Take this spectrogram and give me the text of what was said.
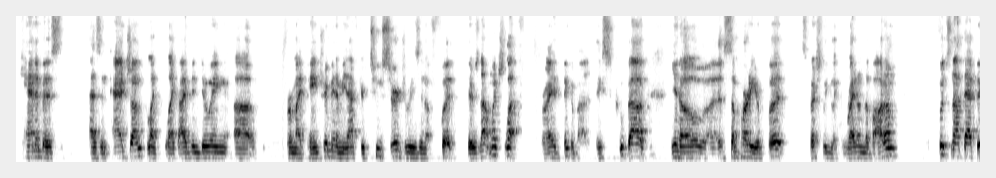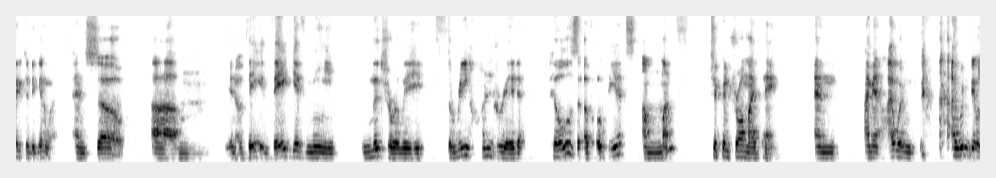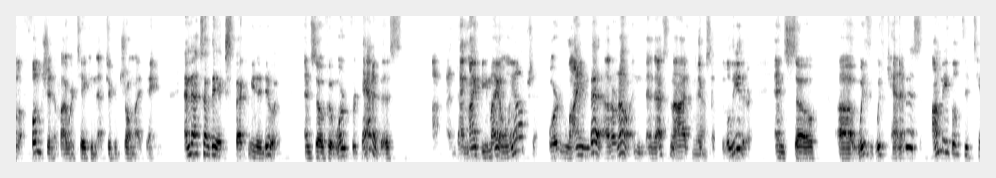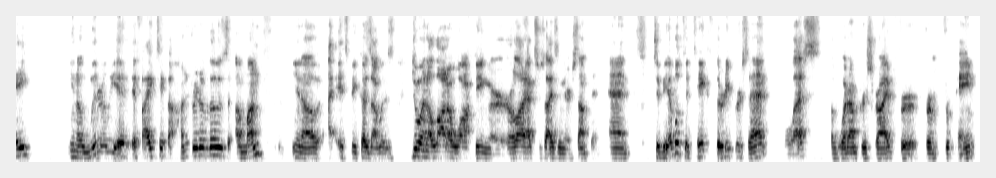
cannabis as an adjunct, like like I've been doing uh, for my pain treatment. I mean, after two surgeries in a foot, there's not much left, right? Think about it. They scoop out, you know, uh, some part of your foot, especially like right on the bottom. Foot's not that big to begin with, and so um, you know they they give me literally 300 pills of opiates a month to control my pain and i mean i wouldn't i wouldn't be able to function if i were taking that to control my pain and that's how they expect me to do it and so if it weren't for cannabis uh, that might be my only option or lie in bed i don't know and, and that's not yeah. acceptable either and so uh, with with cannabis i'm able to take you know, literally, if, if I take a hundred of those a month, you know, it's because I was doing a lot of walking or, or a lot of exercising or something. And to be able to take 30% less of what I'm prescribed for, for, for pain,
